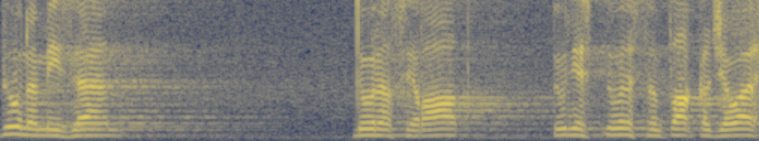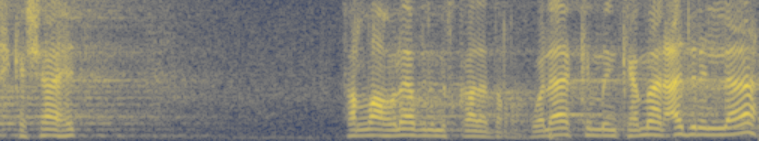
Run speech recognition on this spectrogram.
دون ميزان دون صراط دون استنطاق الجوارح كشاهد فالله لا يظلم مثقال ذرة. ولكن من كمال عدل الله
